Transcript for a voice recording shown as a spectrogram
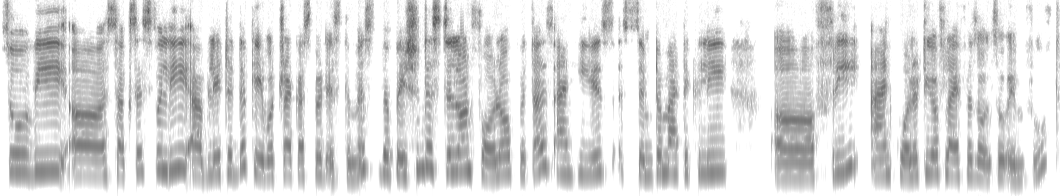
So we uh, successfully ablated the cavotricuspid isthmus. The patient is still on follow-up with us and he is symptomatically uh, free and quality of life has also improved.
